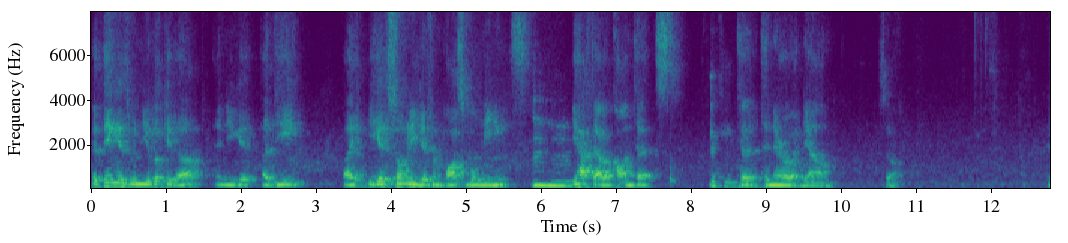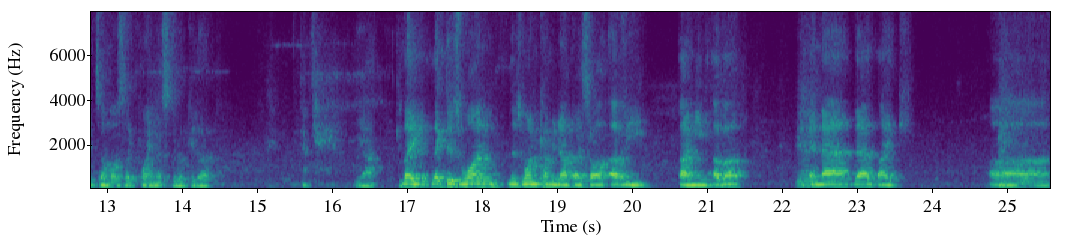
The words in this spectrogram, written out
The thing is, when you look it up and you get adi, like you get so many different possible meanings. Mm-hmm. You have to have a context. Okay. to, to narrow it down. So it's almost like pointless to look it up. Okay. Yeah. Like like there's one there's one coming up I saw Avi I mean Ava and that that like uh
